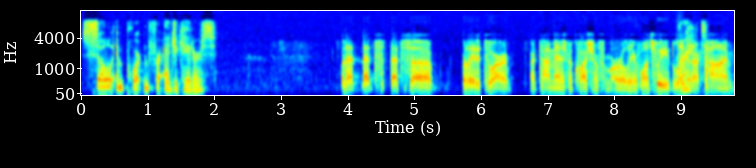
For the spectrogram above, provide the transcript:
so important for educators? But that that's that's uh, related to our our time management question from earlier. Once we limit our time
